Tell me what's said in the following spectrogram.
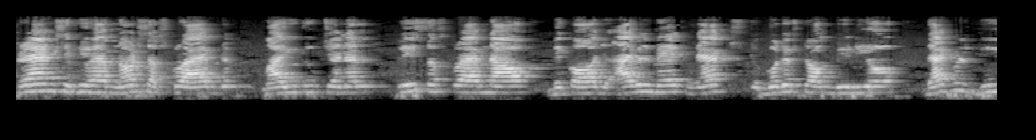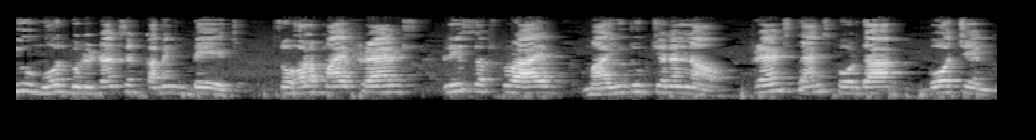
Friends, if you have not subscribed my YouTube channel, please subscribe now because I will make next good stock video that will give you more good returns in coming days. So all of my friends, please subscribe my YouTube channel now. Friends, thanks for the watching.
